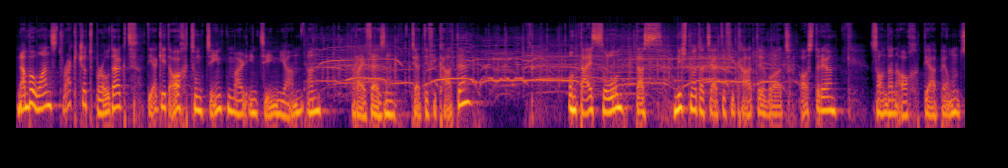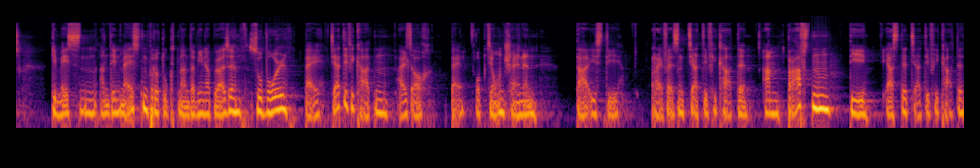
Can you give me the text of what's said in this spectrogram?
Number One Structured Product, der geht auch zum zehnten Mal in zehn Jahren an Raiffeisen-Zertifikate. Und da ist so, dass nicht nur der Zertifikate Award Austria, sondern auch der bei uns gemessen an den meisten Produkten an der Wiener Börse sowohl bei Zertifikaten als auch bei Optionsscheinen. Da ist die Raiffeisen-Zertifikate am bravsten. Die erste Zertifikate,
